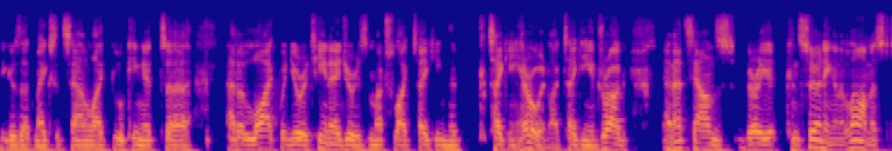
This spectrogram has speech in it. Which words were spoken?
because that makes it sound like looking at uh, at a like when you're a teenager is much like taking the taking heroin, like taking a drug, and that sounds very concerning and alarmist.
